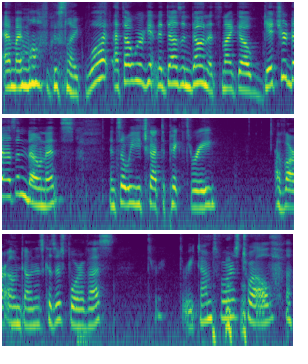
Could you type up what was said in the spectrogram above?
And my mom was like, what? I thought we were getting a dozen donuts. And I go, get your dozen donuts. And so we each got to pick three of our own donuts because there's four of us. Three, three times four is 12. that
